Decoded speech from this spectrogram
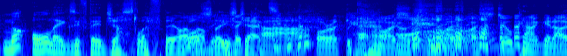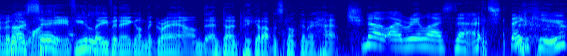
not all eggs, if they're just left there. I was love these it a chats. car or a cat? I, I, I still can't get over No, that one. see, if you leave an egg on the ground and don't pick it up, it's not going to hatch. No, I realise that. Thank you.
